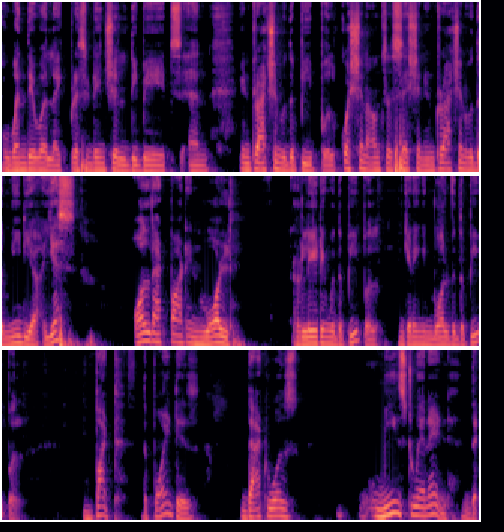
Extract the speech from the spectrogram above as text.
when they were like presidential debates and interaction with the people question answer session interaction with the media yes all that part involved relating with the people getting involved with the people. But the point is that was means to an end. The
